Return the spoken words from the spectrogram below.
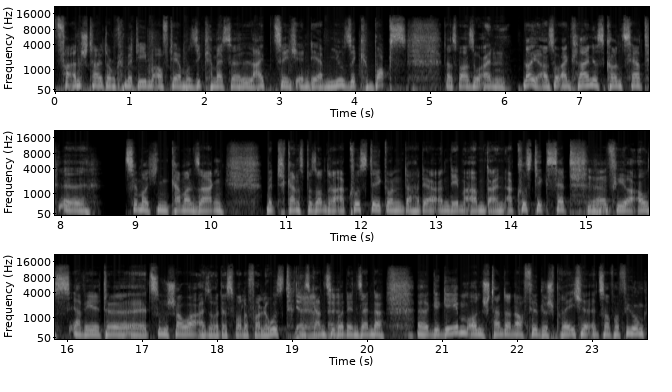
Veranstaltung mit ihm auf der Musikmesse Leipzig in der Music Box. Das war so ein, naja, so ein kleines Konzert. Äh, Zimmerchen, kann man sagen, mit ganz besonderer Akustik. Und da hat er an dem Abend ein Akustikset äh, mhm. äh, für auserwählte äh, Zuschauer, also das wurde verlost, ja, das ja, Ganze ja. über den Sender äh, gegeben und stand dann auch für Gespräche äh, zur Verfügung.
